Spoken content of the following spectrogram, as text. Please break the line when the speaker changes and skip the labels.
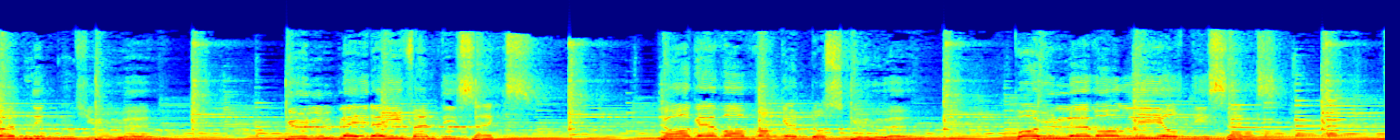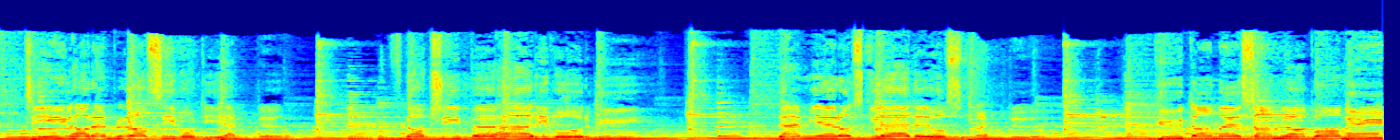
født 1920. Gull ble det i 56. Laget var vakkert å skue på Ullevål i 86. TIL har en plass i vårt hjerte, flaggskipet her i vår by. Dem gir oss glede og smerte, guttene samla på ny.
